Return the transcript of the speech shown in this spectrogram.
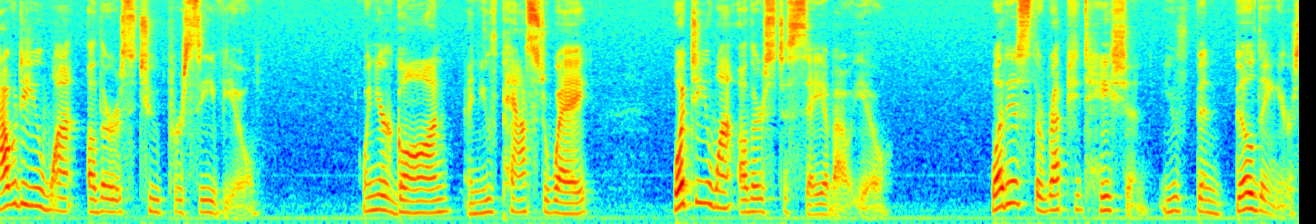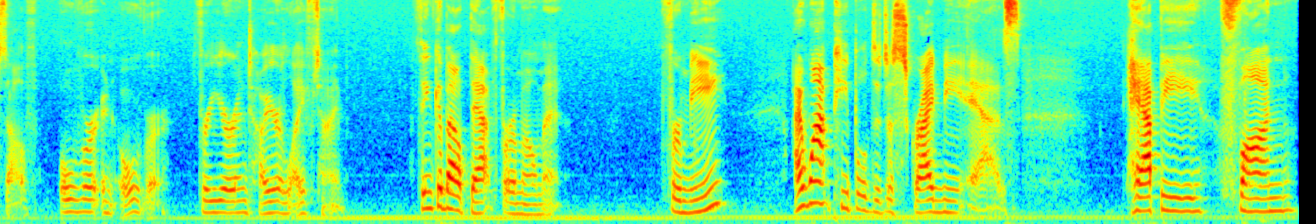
How do you want others to perceive you? When you're gone and you've passed away, what do you want others to say about you? What is the reputation you've been building yourself over and over for your entire lifetime? Think about that for a moment. For me, I want people to describe me as happy, fun,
